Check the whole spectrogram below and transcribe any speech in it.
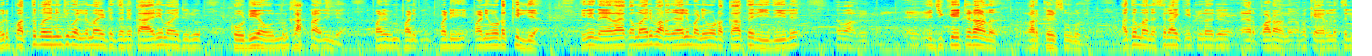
ഒരു പത്ത് പതിനഞ്ച് കൊല്ലമായിട്ട് തന്നെ കാര്യമായിട്ടൊരു കൊടിയോ ഒന്നും കാണാനില്ല. പണി പണി പണി പണിമുടക്കില്ല. ഇനി നേതാക്കന്മാർ പറഞ്ഞാലും പണി മുടക്കാത്ത രീതിയിൽ എഡ്യൂക്കേറ്റഡ് ആണ് വർക്കേഴ്സും കൂടി. അത് മനസ്സിലാക്കിയിട്ടുള്ള ഒരു ഏർപ്പാടാണ്. അപ്പോൾ കേരളത്തിൽ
